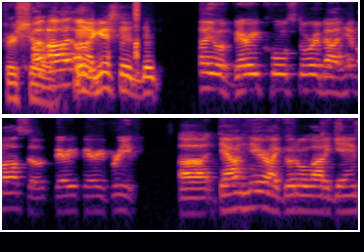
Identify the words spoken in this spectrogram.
for sure. Uh, uh, I guess the, the tell you a very cool story about him. Also, very very brief. Uh, down here, I go to a lot of games.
